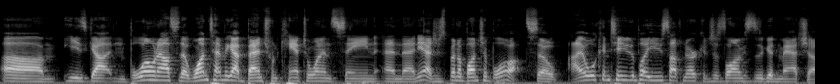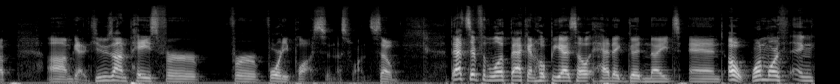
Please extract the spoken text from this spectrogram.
Um, he's gotten blown out. So that one time he got benched when Kanter went insane, and then yeah, just been a bunch of blowouts. So I will continue to play Jusuf Nurkic as long as it's a good matchup. Um, again, he was on pace for for 40 plus in this one. So that's it for the look back, and hope you guys had a good night. And oh, one more thing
